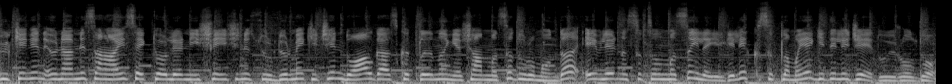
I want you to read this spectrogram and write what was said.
Ülkenin önemli sanayi sektörlerini işleyişini sürdürmek için doğal gaz kıtlığının yaşanması durumunda evlerin ısıtılması ile ilgili kısıtlamaya gidileceği duyuruldu.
